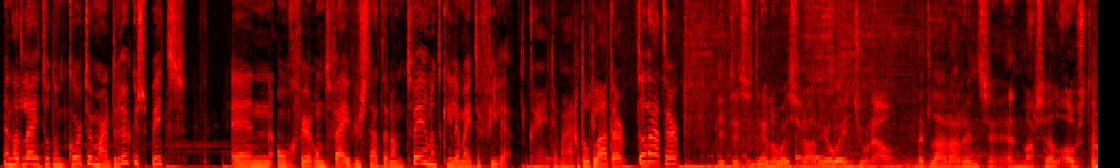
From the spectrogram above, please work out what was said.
En dat leidt tot een korte maar drukke spits. En ongeveer rond 5 uur staat er dan 200 kilometer file. Oké, okay, dan maar tot later. Tot later. Dit is het NOS Radio 1-journaal met Lara Rensen en Marcel Ooster.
